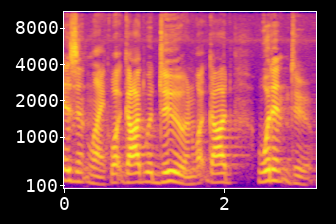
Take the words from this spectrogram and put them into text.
isn't like, what God would do and what God wouldn't do.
